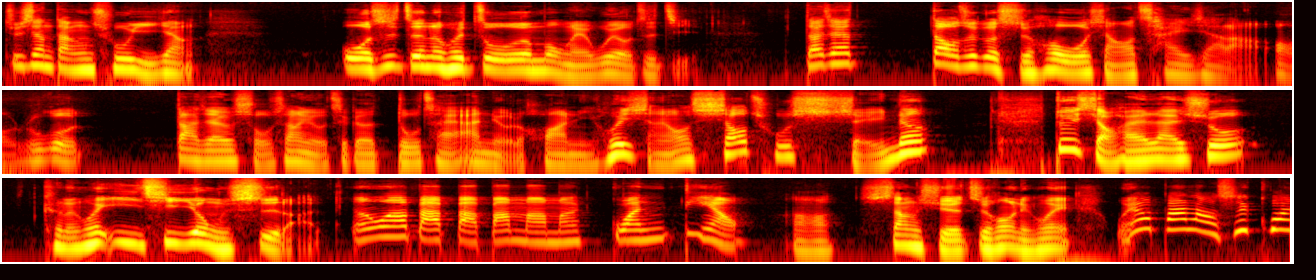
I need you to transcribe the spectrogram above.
就像当初一样，我是真的会做噩梦诶 will 自己。大家到这个时候，我想要猜一下啦，哦，如果。大家手上有这个独裁按钮的话，你会想要消除谁呢？对小孩来说，可能会意气用事啦。我要把爸爸妈妈关掉啊！上学之后，你会我要把老师关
